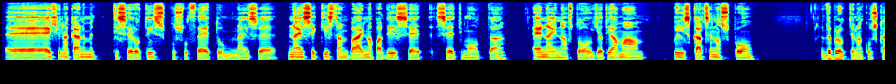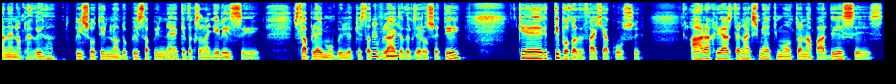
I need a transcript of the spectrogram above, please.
ε, έχει να κάνει με τις ερωτήσεις που σου θέτουν, να είσαι, να είσαι εκεί stand-by, να απαντήσεις σε, σε ετοιμότητα. Ένα είναι αυτό, γιατί άμα πεις κάτσε να σου πω, δεν πρόκειται να ακούσεις κανένα παιδί. Θα του πεις ό,τι είναι να του πεις, θα πει ναι και θα ξαναγυρίσει στα Playmobil και στα τουβλάκια, δεν ξέρω σε τι και τίποτα δεν θα έχει ακούσει. Άρα χρειάζεται να έχεις μια ετοιμότητα να απαντήσεις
